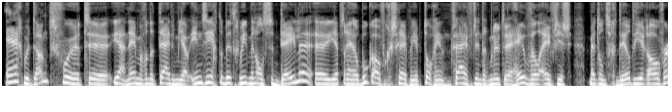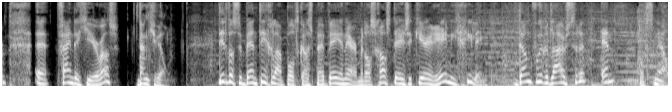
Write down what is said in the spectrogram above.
erg bedankt voor het uh, ja, nemen van de tijd om jouw inzicht op dit gebied met ons te delen. Uh, je hebt er een heel boek over geschreven, maar je hebt toch in 25 minuten heel veel eventjes met ons gedeeld hierover. fijn dat je hier was. Dankjewel. Dit was de Ben Tichelaar podcast bij BNR met als gast deze keer Remy Gieling. Dank voor het luisteren en tot snel.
